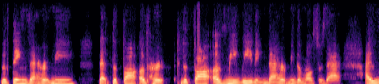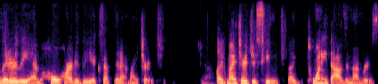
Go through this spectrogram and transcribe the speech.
the things that hurt me that the thought of her the thought of me leaving that hurt me the most was that i literally am wholeheartedly accepted at my church yeah. like my church is huge like 20000 members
